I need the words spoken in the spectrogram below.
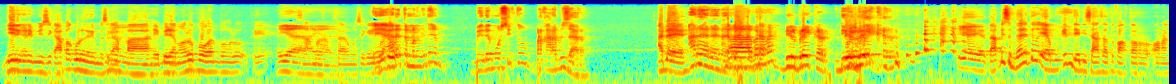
dia dengerin musik apa, gue dengerin musik apa. Ya beda sama lu, Po, kan, Po, lu kayak Iya, sama iya. selera musik kayak gue tuh ada teman kita yang beda musik tuh perkara besar. ada ya. Ada ada ada. Eh, apa namanya? Deal breaker. Deal breaker. Iya iya, tapi sebenarnya itu ya mungkin jadi salah satu faktor orang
